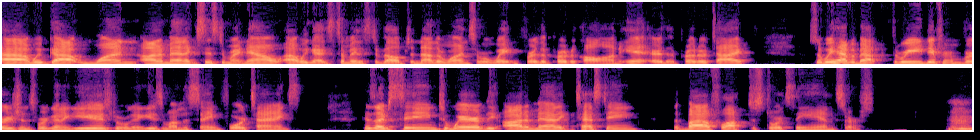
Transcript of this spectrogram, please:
uh, we've got one automatic system right now. Uh, we got somebody that's developed another one, so we're waiting for the protocol on it or the prototype. So we have about three different versions we're going to use, but we're going to use them on the same four tanks. Because I've seen to where the automatic testing, the biofloc distorts the answers. Hmm.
